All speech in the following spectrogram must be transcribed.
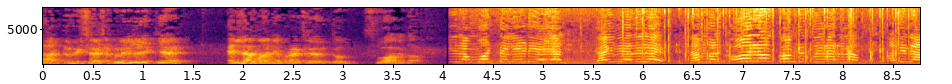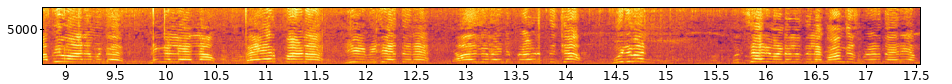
നാട്ടുവിശേഷങ്ങളിലേക്ക് എല്ലാ മാന്യപ്രേക്ഷകർക്കും സ്വാഗതം. കഴിഞ്ഞതിൽ നമ്മൾക്ക് ഓരോ കോൺഗ്രസുകാരനും അതിന്റെ അഭിമാനമുണ്ട്. നിങ്ങളുടെ എല്ലാം വേർപ്പാണ് ഈ വിജയത്തിന്. അതിനുവേണ്ടി പ്രവർത്തിച്ച മുഴുവൻ പുതുശ്ശേരി മണ്ഡലത്തിലെ കോൺഗ്രസ് പ്രവർത്തകരെയും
